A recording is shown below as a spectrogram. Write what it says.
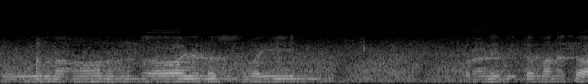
पूर्णानन्दाय तस्मै प्रणिहितमनसा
